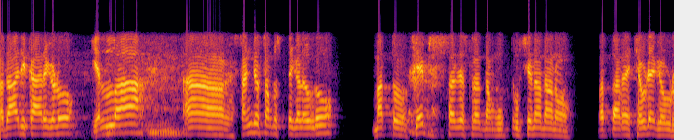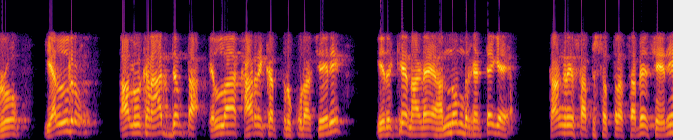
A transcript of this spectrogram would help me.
ಪದಾಧಿಕಾರಿಗಳು, ಎಲ್ಲ ಸಂಘ ಸಂಸ್ಥೆಗಳವರು ಮತ್ತು ಕೆ ಪಿ ಸಿ ಸದಸ್ಯರಾದ ನಮ್ಮ ಮುತ್ತುರ್ಸಿನ ನಾನು ಬರ್ತಾರೆ, ಚೌಡೇಗೌಡರು ಎಲ್ಲರೂ ತಾಲೂಕಿನಾದ್ಯಂತ ಎಲ್ಲ ಕಾರ್ಯಕರ್ತರು ಕೂಡ ಸೇರಿ ಇದಕ್ಕೆ ನಾಳೆ ಹನ್ನೊಂದು ಗಂಟೆಗೆ ಕಾಂಗ್ರೆಸ್ ಆಫೀಸ್ ಹತ್ರ ಸಭೆ ಸೇರಿ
